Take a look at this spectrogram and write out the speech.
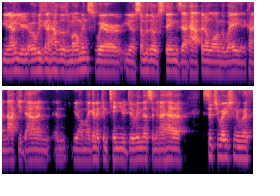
You know, you're always going to have those moments where you know some of those things that happen along the way and kind of knock you down. And and you know, am I going to continue doing this? I mean, I had a situation with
